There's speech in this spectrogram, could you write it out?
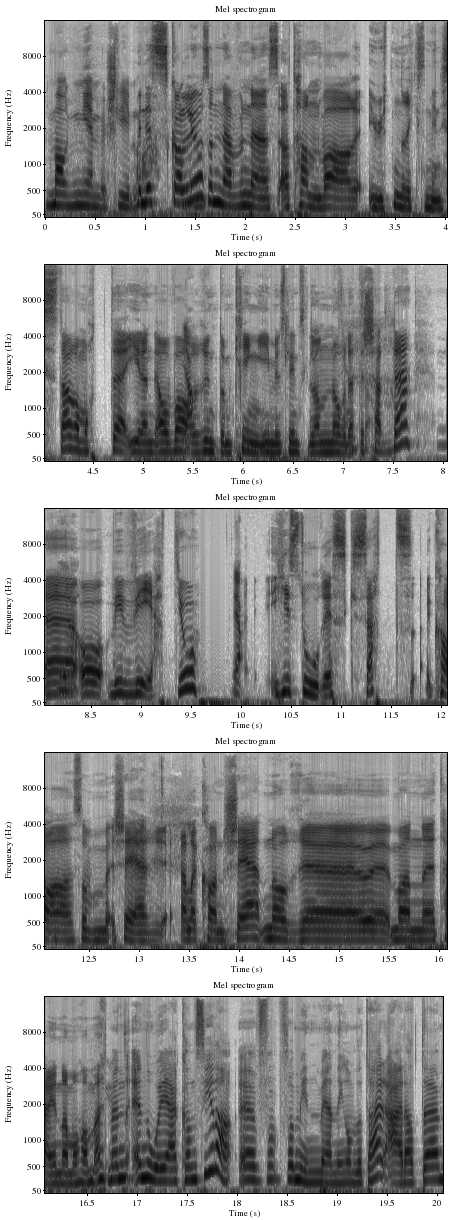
mange muslimer. Men det skal jo også nevnes at han var utenriksminister og, måtte i den, og var rundt omkring i muslimske land når dette skjedde. Eh, Ja. Og vi vet jo historisk sett hva som skjer, eller kan skje, når uh, man tegner Mohammed. Men eh, noe jeg kan si, da, eh, for, for min mening om dette her, er at eh,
